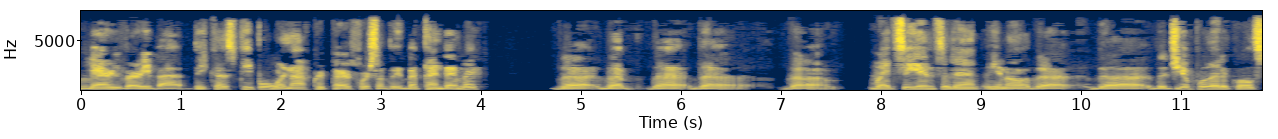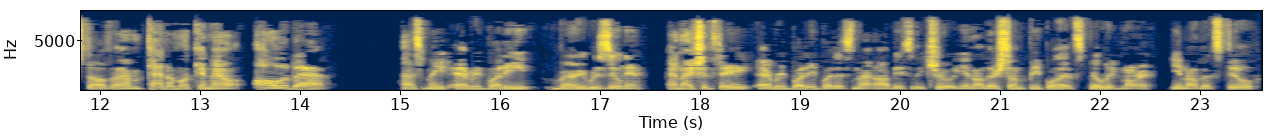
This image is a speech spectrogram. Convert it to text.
very, very bad because people were not prepared for something. The pandemic, the, the, the, the, the Red Sea incident, you know, the, the, the geopolitical stuff, um, Panama Canal, all of that has made everybody very resilient. And I should say everybody, but it's not obviously true. You know, there's some people that still ignore it, you know, that still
